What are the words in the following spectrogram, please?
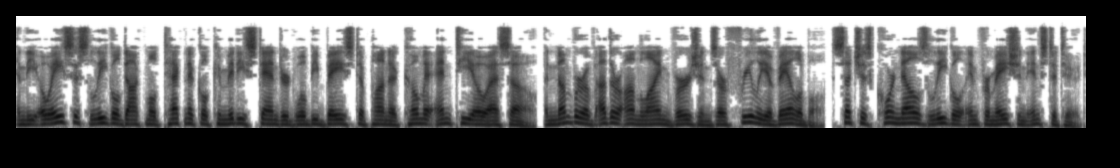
and the OASIS LegalDocML Technical Committee standard will be based upon Akoma Ntoso. A number of other online versions are freely available, such as Cornell's Legal Information Institute.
